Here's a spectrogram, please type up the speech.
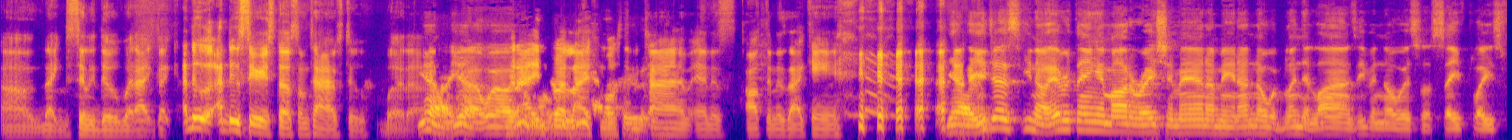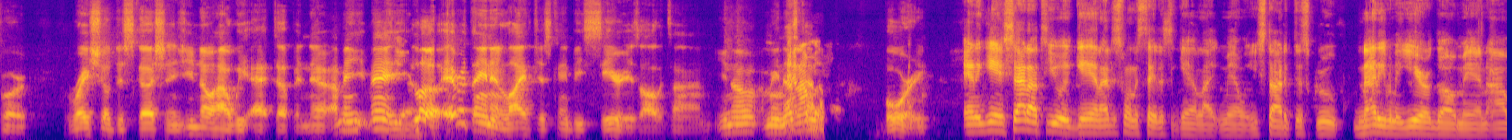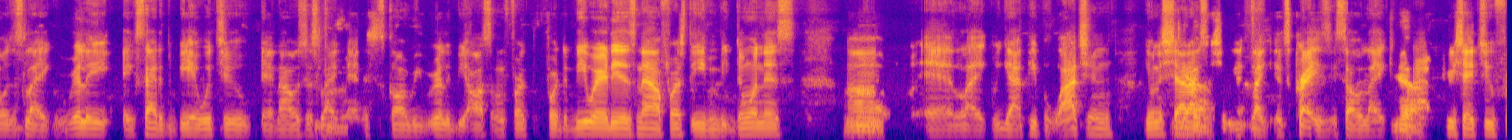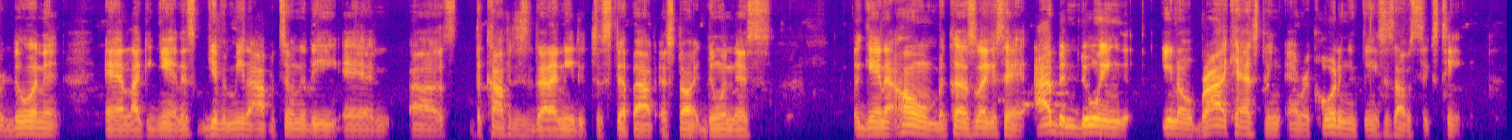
uh, like the silly dude, but I like I do I do serious stuff sometimes too. But uh, Yeah, yeah. Well, but I know, enjoy life most of the time and as often as I can. yeah, you just you know everything in moderation, man. I mean, I know with blended lines, even though it's a safe place for racial discussions, you know how we act up in there. I mean, man, Yeah. look, everything in life just can't be serious all the time. You know, I mean that's kind of boring. and again, shout out to you again. I just want to say this again. Like, man, when you started this group, not even a year ago, man, I was like really excited to be here with you. And I was just like, man, this is gonna be really be awesome for for it to be where it is now, for us to even be doing this. Mhm. Um, and like we got people watching, giving a shout outs Yeah. Like, it's crazy. So like Yeah. I appreciate you for doing it. And like again, it's giving me the opportunity and uh the confidence that I needed to step out and start doing this again at home because like I said, I've been doing, you know, broadcasting and recording and things since I was 16.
